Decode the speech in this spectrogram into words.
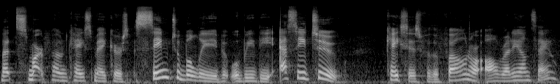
but smartphone case makers seem to believe it will be the SE2. Cases for the phone are already on sale.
